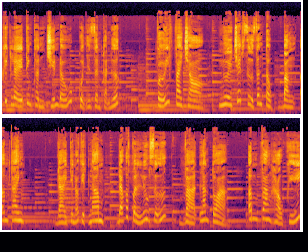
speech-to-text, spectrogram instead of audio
khích lệ tinh thần chiến đấu của nhân dân cả nước. Với vai trò người chép sử dân tộc bằng âm thanh, Đài Tiếng Nói Việt Nam đã góp phần lưu giữ và lan tỏa âm vang hào khí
